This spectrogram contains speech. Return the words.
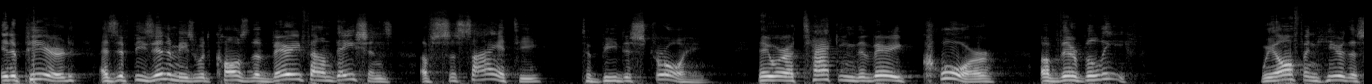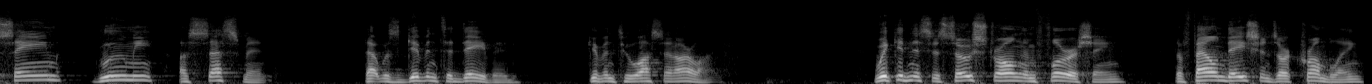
It appeared as if these enemies would cause the very foundations of society to be destroyed. They were attacking the very core of their belief. We often hear the same gloomy assessment that was given to David, given to us in our life. Wickedness is so strong and flourishing, the foundations are crumbling,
